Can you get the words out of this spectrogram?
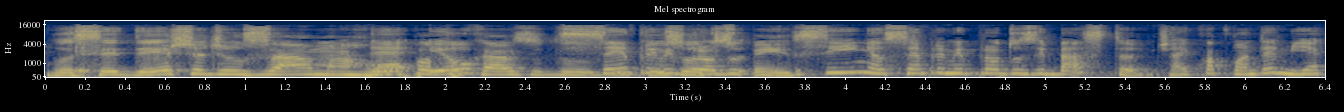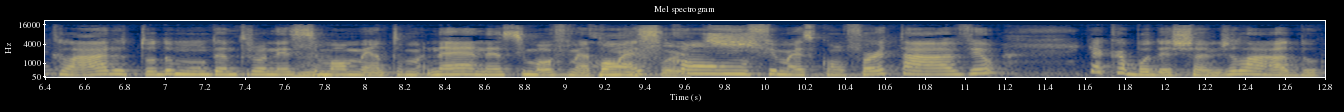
Você deixa de usar uma roupa É, por causa do, do sempre que os me outros pensam? Sim, eu sempre me produzi bastante. Aí com a pandemia, claro, todo mundo entrou nesse momento, né, nesse movimento mais Hum. Comfort. conf, mais confortável e acabou deixando de lado.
